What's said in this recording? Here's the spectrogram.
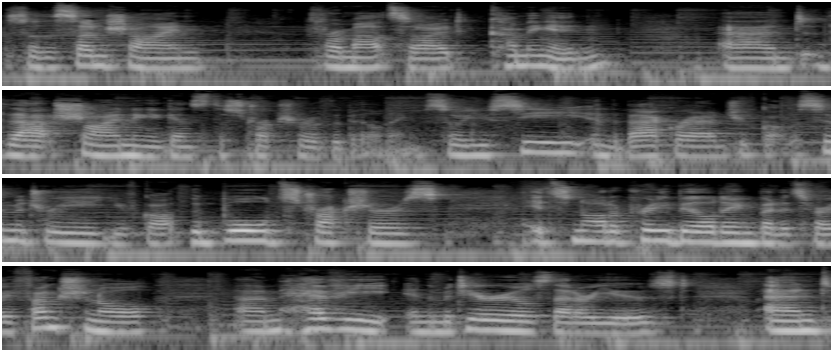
so the sunshine from outside coming in and that shining against the structure of the building. So you see in the background, you've got the symmetry, you've got the bold structures. It's not a pretty building, but it's very functional, um, heavy in the materials that are used. And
